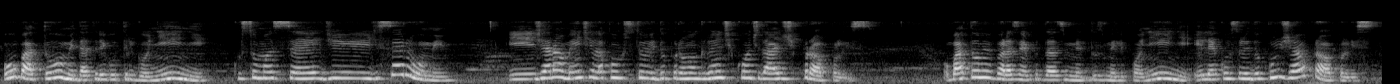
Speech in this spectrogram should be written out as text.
O batume da trigo trigonine costuma ser de, de cerume e geralmente ele é constituído por uma grande quantidade de própolis. O batume, por exemplo, das, dos meliponini, ele é construído com geoprópolis.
